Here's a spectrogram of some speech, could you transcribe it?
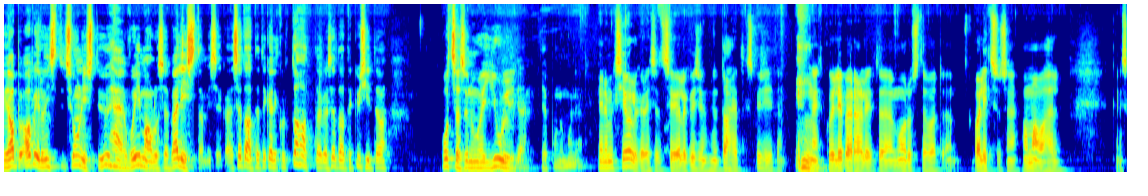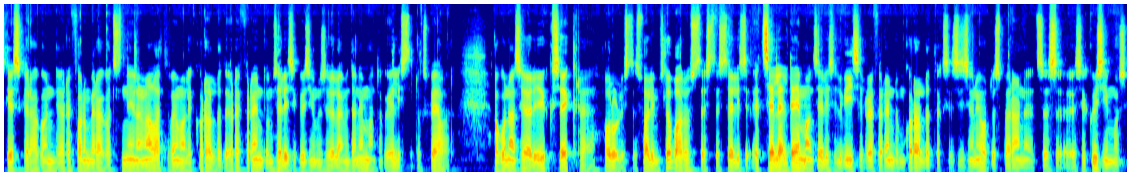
või abielu institutsioonist ühe võimaluse välistamisega ja seda te tegelikult tahate, aga seda te küsida otsesõnu ei julge, jääb mulle mulje. ei no miks ei julge, lihtsalt see ei ole küsimus, mida tahetaks küsida. et kui liberaalid moodustavad valitsuse omavahel näiteks Keskerakond ja Reformierakond, siis neil on alati võimalik korraldada ju referendum sellise küsimuse üle, mida nemad nagu eelistatuks peavad. aga kuna see oli üks EKRE olulistest valimislubadustest, et sellise, et sellel teemal sellisel viisil referendum korraldatakse, siis on ju ootuspärane, et see, see küsimus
